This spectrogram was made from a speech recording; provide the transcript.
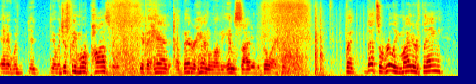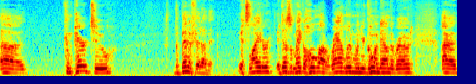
And it would, it, it would just be more positive if it had a better handle on the inside of the door, I think. But that's a really minor thing uh, compared to the benefit of it. It's lighter. It doesn't make a whole lot of rattling when you're going down the road. I,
